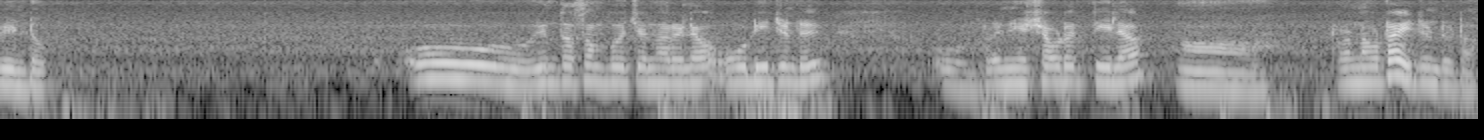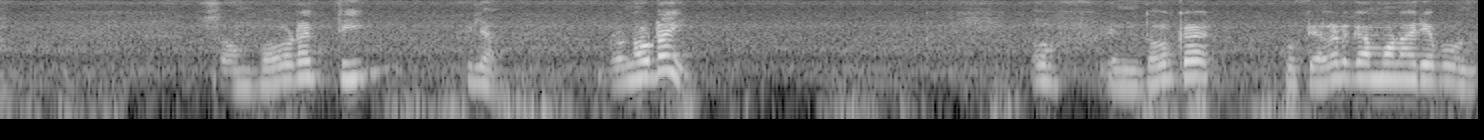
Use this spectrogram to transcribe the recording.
വീണ്ടും. ഓ എന്താ സംഭവിച്ചതെന്നറിയില്ല ഓടിയിട്ടുണ്ട്. ഓ റനീഷ് അവിടെ എത്തിയില്ല. ആ റൺ ഔട്ട് ആയിട്ടുണ്ട് കേട്ടോ സംഭവം അവിടെ എത്തി. ഇല്ല. റണ്ണൗട്ടായി ഓ എന്തൊക്കെ. കുട്ടികളെടുക്കാൻ പോണ കാര്യമാണ് പോകുന്നു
